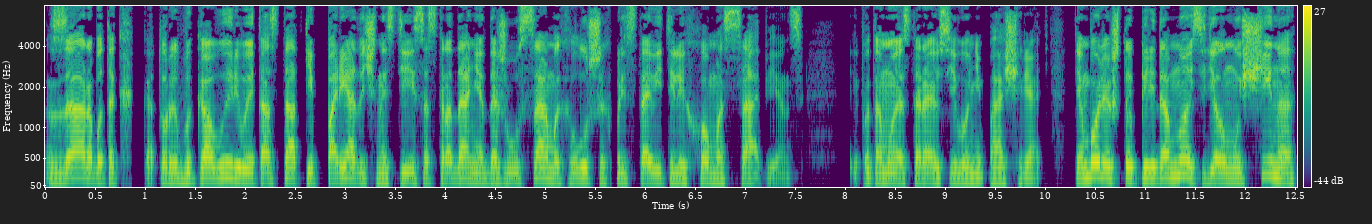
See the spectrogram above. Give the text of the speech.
Заработок, который выковыривает остатки порядочности и сострадания даже у самых лучших представителей Homo sapiens. И потому я стараюсь его не поощрять. Тем более, что передо мной сидел мужчина,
